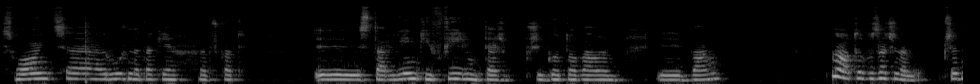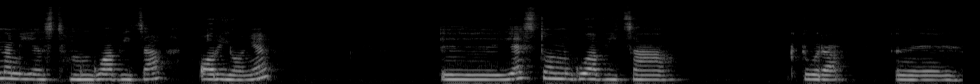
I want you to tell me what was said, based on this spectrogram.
słońce, różne takie na przykład Starlinki, film też przygotowałem Wam. No to zaczynamy. Przed nami jest mgławica Orionie. Y, Jest to mgławica, która y,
